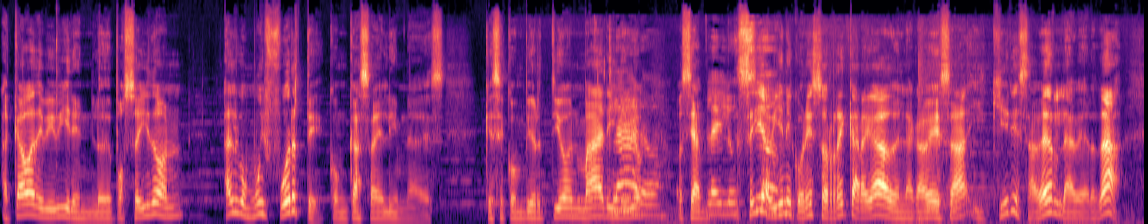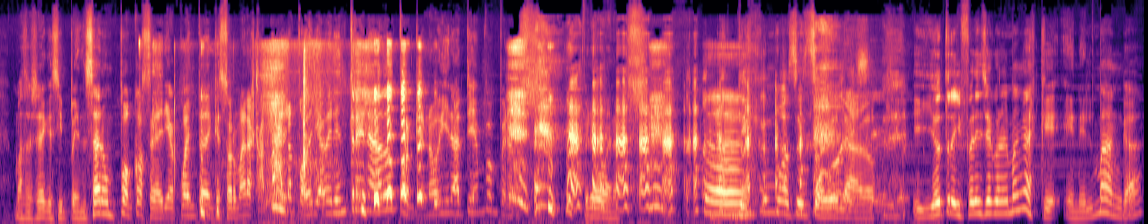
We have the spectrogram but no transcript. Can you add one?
acaba de vivir en lo de Poseidón algo muy fuerte con Casa de Limnades, que se convirtió en mar y le dio- Claro, O sea. Seiya viene con eso recargado en la cabeza y quiere saber la verdad. Más allá de que si pensara un poco se daría cuenta de que su hermana jamás lo podría haber entrenado porque no hubiera tiempo, pero, pero bueno, dejemos eso de lado. Y otra diferencia con el manga es que en el manga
